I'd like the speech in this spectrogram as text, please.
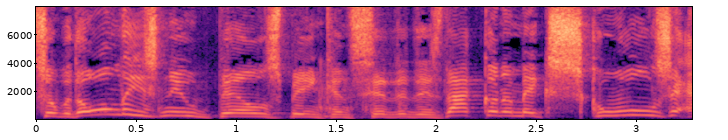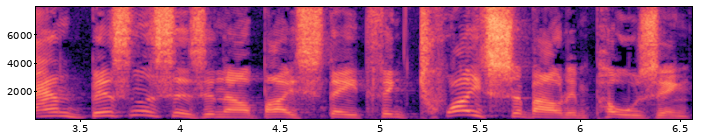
So, with all these new bills being considered, is that going to make schools and businesses in our bi state think twice about imposing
